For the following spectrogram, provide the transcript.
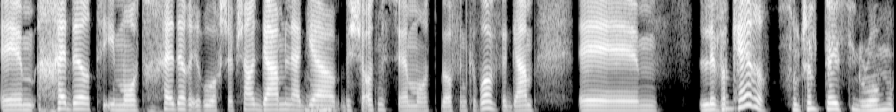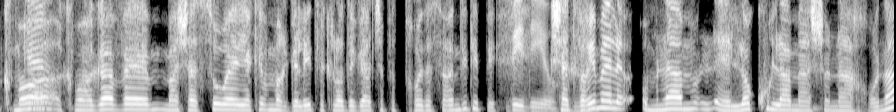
אמ, חדר טעימות, חדר אירוח, שאפשר גם להגיע mm-hmm. בשעות מסוימות באופן קבוע, וגם... אמ, לבקר. סוג של tasting room, כמו, כן. כמו אגב אה, מה שעשו אה, יקב מרגלית וקלוד אגד שפתחו את הסרנדיטיפי. בדיוק. כשהדברים האלה אמנם אה, לא כולם מהשנה האחרונה,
